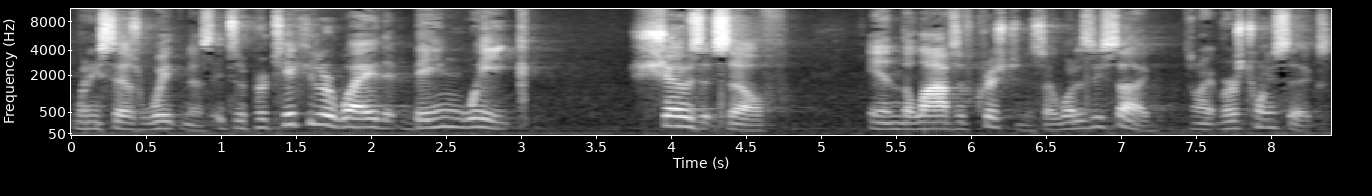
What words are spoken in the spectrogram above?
when he says weakness. It's a particular way that being weak shows itself in the lives of Christians. So, what does he say? All right, verse 26.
